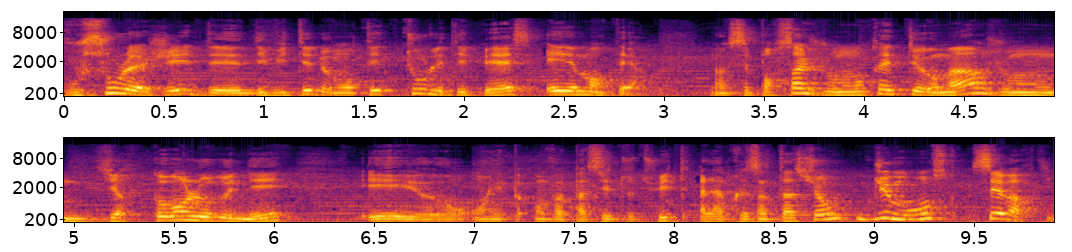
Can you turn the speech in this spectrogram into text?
vous soulager d'éviter de monter tous les DPS élémentaires. Donc c'est pour ça que je vais vous montrer Théomars, je vais vous dire comment le runer, et euh, on, va passer tout de suite à la présentation du monstre, c'est parti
